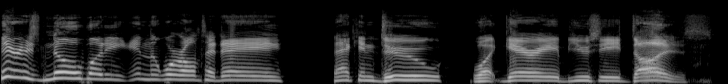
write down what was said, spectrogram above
There is nobody in the world today that can do what Gary Busey does.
